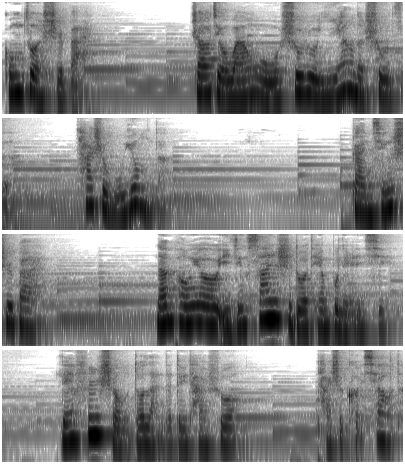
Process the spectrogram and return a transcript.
工作失败，朝九晚五，输入一样的数字，他是无用的。感情失败，男朋友已经三十多天不联系，连分手都懒得对他说，他是可笑的。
